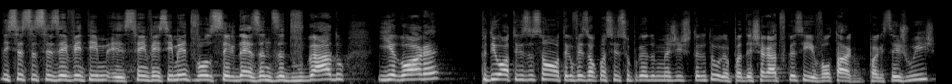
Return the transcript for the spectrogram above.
Licença sem vencimento, vou ser 10 anos advogado e agora pediu autorização outra vez ao Conselho Superior de Magistratura para deixar a advocacia e voltar para ser juiz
